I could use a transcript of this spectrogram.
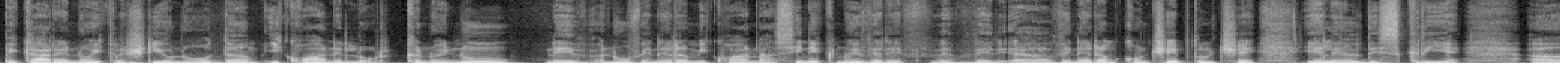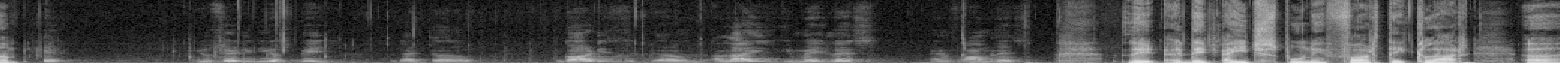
pe care noi creștinii o dăm icoanelor, că noi nu ne, nu venerăm icoana în sine, că noi vere, vere, uh, venerăm conceptul ce ele îl descrie. Uh, you said in your speech that uh, God is um, alive, imageless and formless. De, deci aici spune foarte clar uh,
